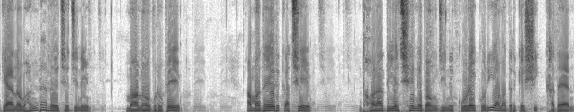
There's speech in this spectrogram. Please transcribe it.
জ্ঞান ভাণ্ডার রয়েছে, যিনি মানব রূপে আমাদের কাছে ধরা দিয়েছেন এবং যিনি করে করি আমাদেরকে শিক্ষা দেন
